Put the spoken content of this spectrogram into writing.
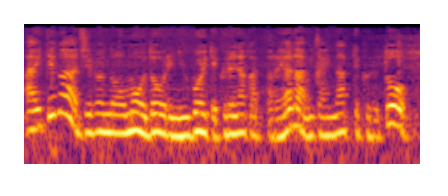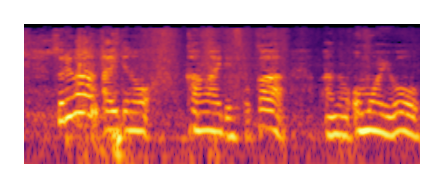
相手が自分の思う通りに動いてくれなかったら嫌だみたいになってくるとそれは相手の考えですとかあの思いを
